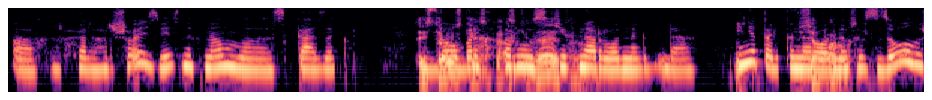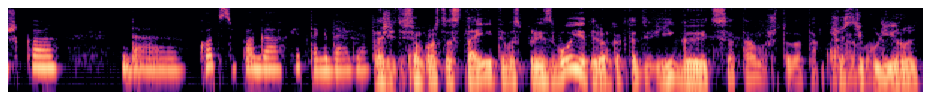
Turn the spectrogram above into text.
хорошо известных нам сказок. То есть Добрых, сказки, да, русских, это? народных, да. И не только народных. Золушка, да, кот в сапогах и так далее. Подождите, то есть он просто стоит и воспроизводит, или он как-то двигается, там что-то такое? Жестикулирует.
